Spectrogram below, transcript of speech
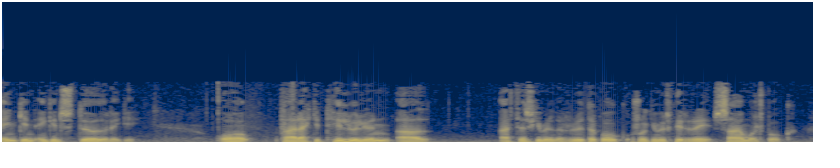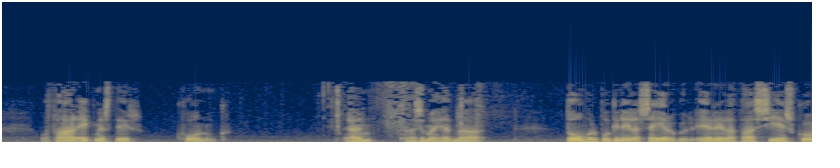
Engin, engin stöðuleiki og það er ekki tilviljun að eftir þess kemur þetta rutabók og svo kemur fyrri Samuelsbók og þar egnast þeir konung. En það sem að hérna dómarbókin eiginlega segjar okkur er eiginlega að það sé sko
